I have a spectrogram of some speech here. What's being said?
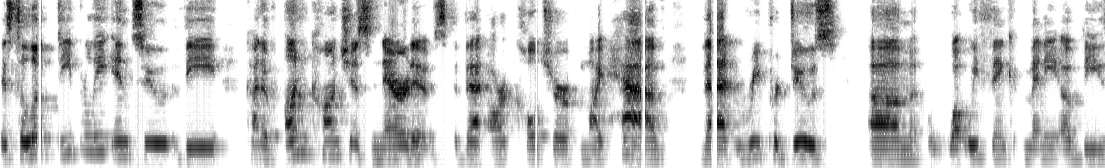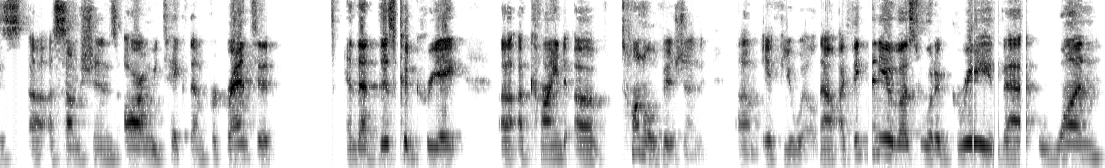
is to look deeply into the kind of unconscious narratives that our culture might have that reproduce um, what we think many of these uh, assumptions are, and we take them for granted, and that this could create a kind of tunnel vision um, if you will. Now, I think many of us would agree that one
